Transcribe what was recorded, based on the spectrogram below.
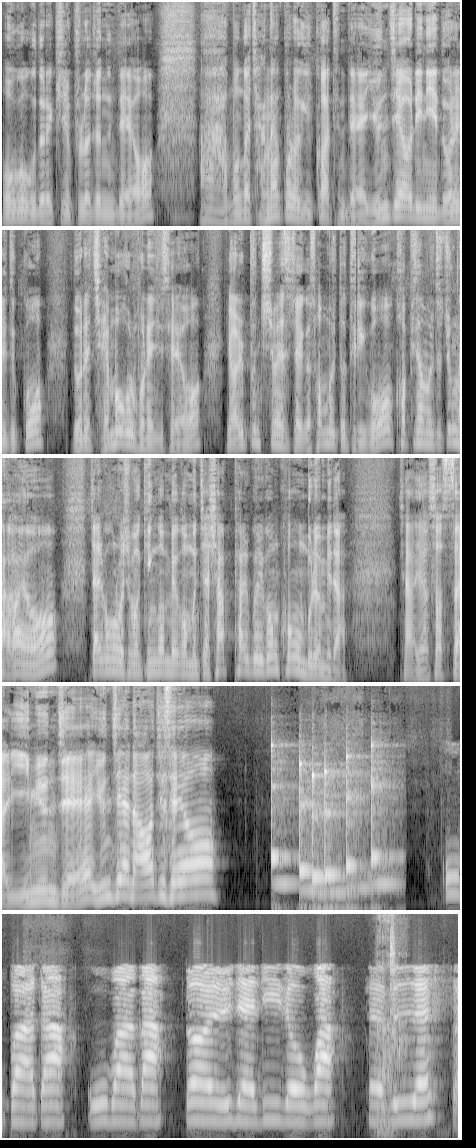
오구오구 노래 퀴즈 불러줬는데요. 아, 뭔가 장난꾸러기일 것 같은데. 윤재 어린이의 노래를 듣고 노래 제목을 보내주세요. 10분 추첨해서 저희가 선물도 드리고 커피 선물도 쭉 나가요. 짧은 걸 오시면 긴건 100원 문자 샵8910 콩은 무료입니다. 자, 6살 이윤재. 윤재 나와주세요. 오바다 오바다 널 데리러 와 배불렀어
